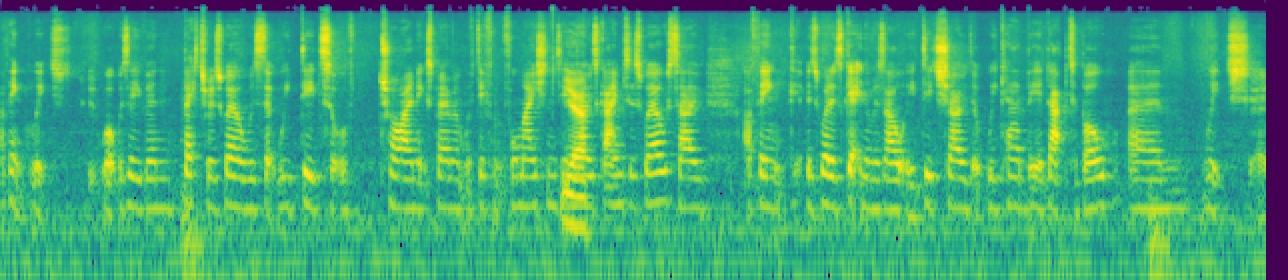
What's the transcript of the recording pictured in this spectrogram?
I think which what was even better as well was that we did sort of try and experiment with different formations in Yeah. those games as well. So I think as well as getting the result, it did show that we can be adaptable, um, which uh,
